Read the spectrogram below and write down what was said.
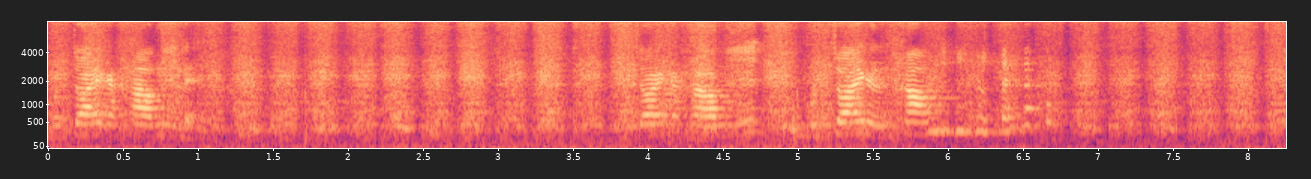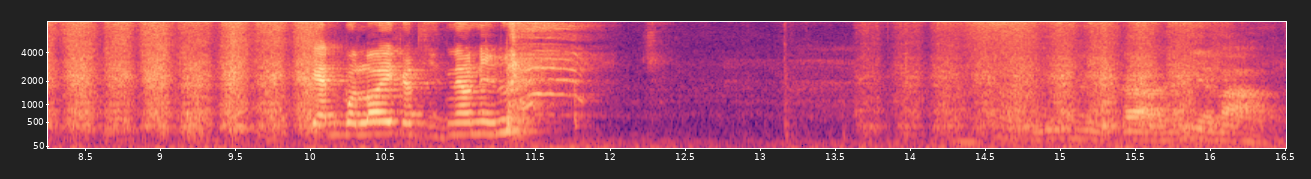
มันจอยกับข้าวนี่แหละ จอยกับข้าวนี้มันจอยกับข้าวนี้แหละแกนบอลอยกับจิแนวนี้เลยกาที่ลาว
